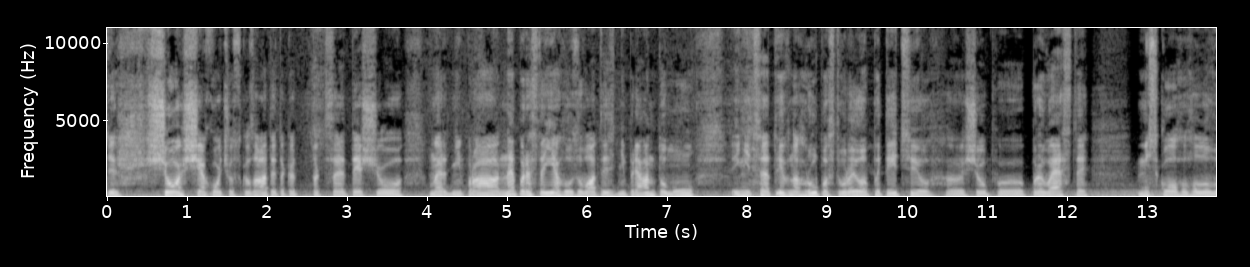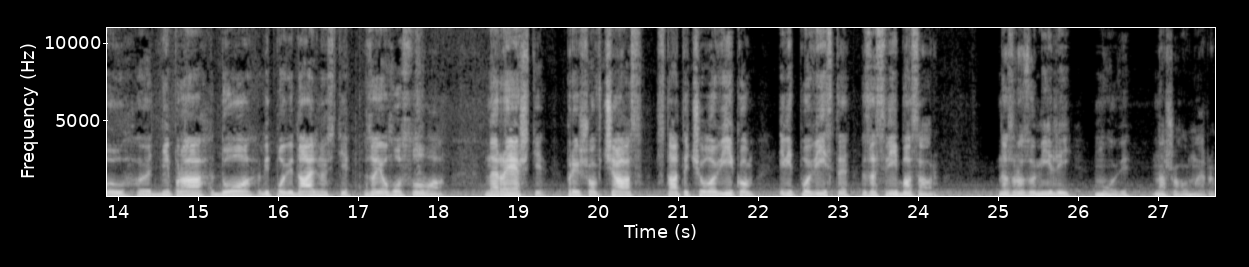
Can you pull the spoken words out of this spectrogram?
друзі, що ще хочу сказати, так, так це те, що мер Дніпра не перестає глузувати з Дніпрян, тому ініціативна група створила петицію, е, щоб е, привести міського голову е, Дніпра до відповідальності за його слова. Нарешті прийшов час стати чоловіком і відповісти за свій базар на зрозумілій мові нашого мера.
